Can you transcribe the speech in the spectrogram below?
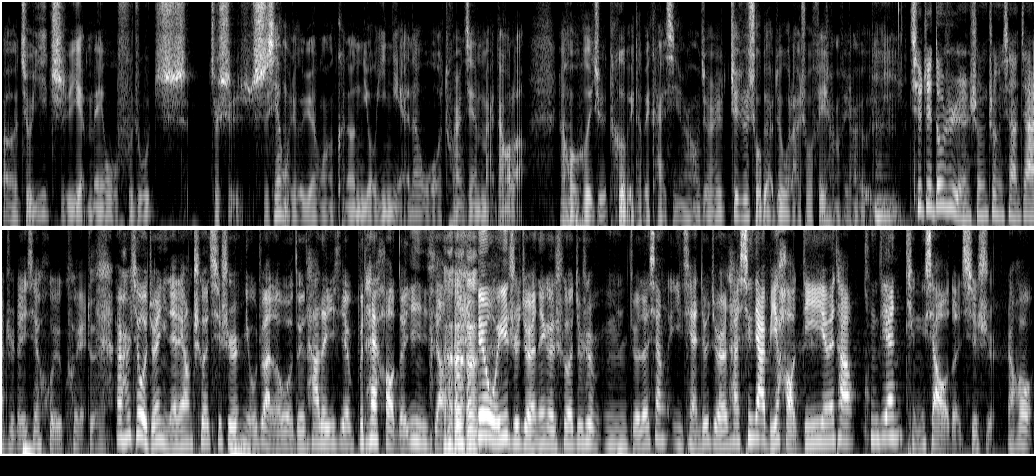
呃，就一直也没有付诸实就是实现我这个愿望。可能有一年呢，我突然间买到了，然后我会觉得特别特别开心，然后就是这只手表对我来说非常非常有意义。其实这都是人生正向价值的一些回馈。对，而而且我觉得你那辆车其实扭转了我对它的一些不太好的印象，因为我一直觉得那个车就是嗯，觉得像以前就觉得它性价比好低，因为它空间挺小的，其实，然后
